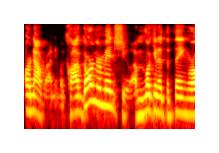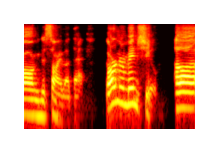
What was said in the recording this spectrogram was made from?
Or not Rodney McLeod, Gardner Minshew. I'm looking at the thing wrong. Sorry about that. Gardner Minshew. Uh,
